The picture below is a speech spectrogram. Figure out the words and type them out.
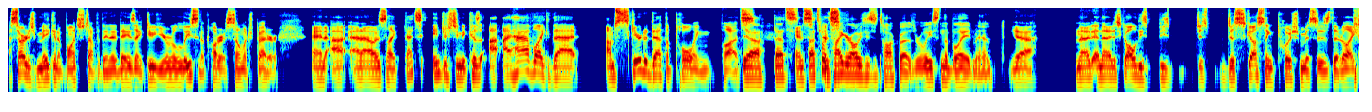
I started just making a bunch of stuff at the end of the day. He's like, dude, you're releasing a putter is so much better. And I and I was like, that's interesting because I, I have like that. I'm scared to death of pulling putts. Yeah, that's and that's what and, Tiger always used to talk about is releasing the blade, man. Yeah, and then, I, and then I just go all these these just disgusting push misses that are like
